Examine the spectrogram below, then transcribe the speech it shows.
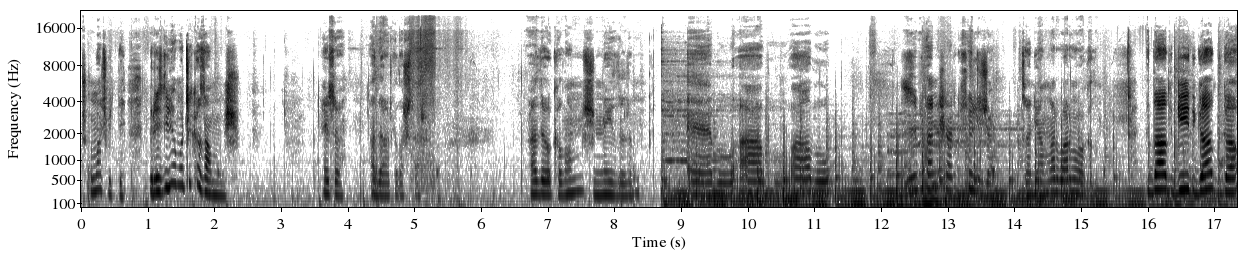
Çünkü maç bitti. Brezilya maçı kazanmış. Neyse hadi arkadaşlar. Hadi bakalım şimdi izleyelim. Ebu abu abu. Size bir tane şarkı söyleyeceğim. Tanıyanlar var mı bakalım. Gıda gid gad ga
